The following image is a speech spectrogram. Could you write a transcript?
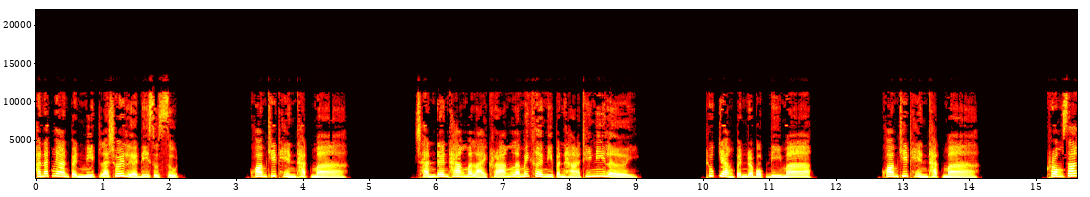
พนักงานเป็นมิตรและช่วยเหลือดีสุดๆ ความคิดเห็นถัดมา ฉันเดินทางมาหลายครั้งและไม่เคยมีปัญหาที่นี่เลย ทุกอย่างเป็นระบบดีมาก ความคิดเห็นถัดมา โครงสร้าง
